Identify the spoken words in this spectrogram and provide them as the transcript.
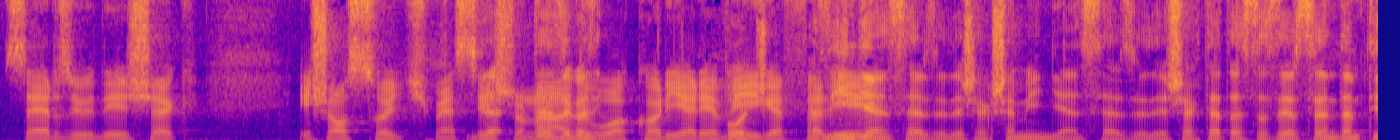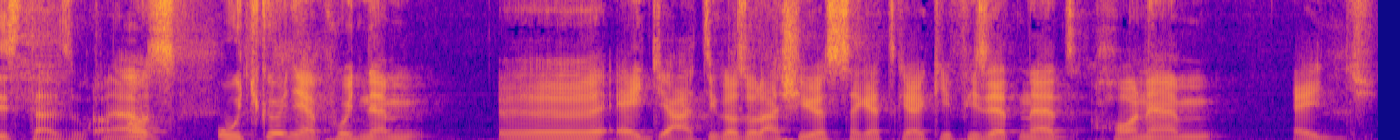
szerződések, és az, hogy Messi és Ronaldo az, a karrierje bocs, vége felé... Az ingyen szerződések sem ingyen szerződések, tehát ezt azért szerintem tisztázzuk, nem? Az úgy könnyebb, hogy nem ö, egy átigazolási összeget kell kifizetned, hanem egy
